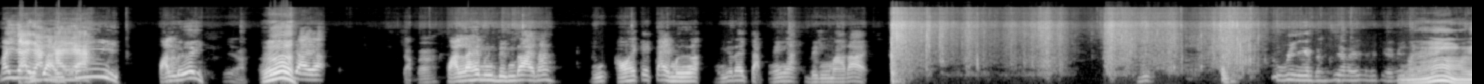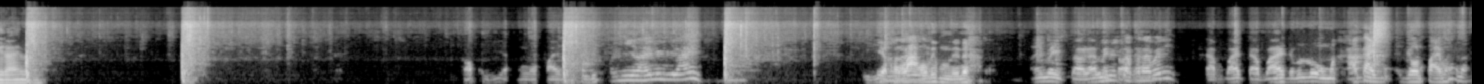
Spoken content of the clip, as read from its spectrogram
ไม่ใช่ยังไงอะสิฟันเลยนี่เหรอเออ ใหญ่อะ จับแล้วฟันแล้วให้มึงดึงได้นะมึง เอาให้ใกล้ๆมืออะมึงจะได้จับง่ายๆดึงมาได้ วิ่งกันเป็นที่อะไรไม่เจออืมไม่เป็นไรไม่เป็นไรก๊อฟไอ้เหี้ยมึงเอาไฟมาดูดิไม่มีอะไรไม่มีอะไรไอ้เหี้ยข้างล่างลืมเลยนะไอ้ไม่ต่อแล้วไม่ต่อจับอะไรไว้นี่จับไว้จับไว้เดี๋ยวมันล่วงมาขาอาไก่โยนไฟมาให้หน่อย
